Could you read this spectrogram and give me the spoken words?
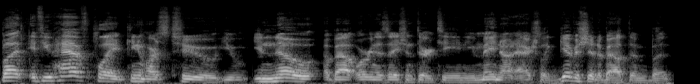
But if you have played Kingdom Hearts 2, you you know about Organization 13. You may not actually give a shit about them, but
